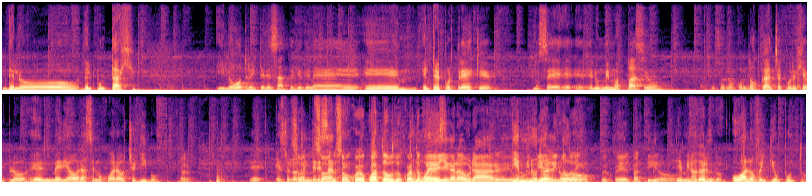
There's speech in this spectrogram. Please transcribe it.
de lo, del puntaje. Y lo otro interesante que tiene eh, el 3x3 es que, no sé, eh, eh, en un mismo espacio, nosotros con dos canchas, por ejemplo, en media hora hacemos jugar a ocho equipos. Claro. Eh, eso es lo otro interesante. son, son juegos. ¿Cuánto, cuánto puede llegar a durar? eh, 10 o- minutos 10 el minutos el partido. 10 minutos o a los 21 puntos.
